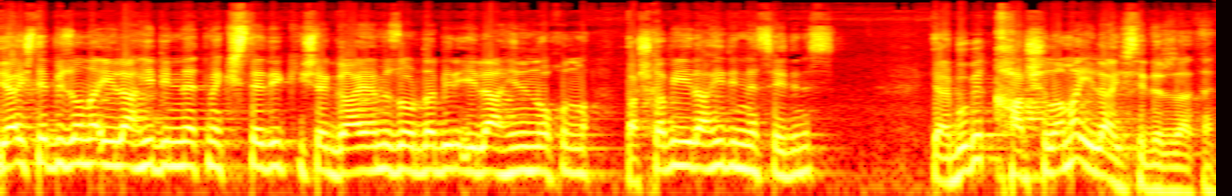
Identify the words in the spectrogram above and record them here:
Ya işte biz ona ilahi dinletmek istedik. İşte gayemiz orada bir ilahinin okunma. Başka bir ilahi dinleseydiniz. Yani bu bir karşılama ilahisidir zaten.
